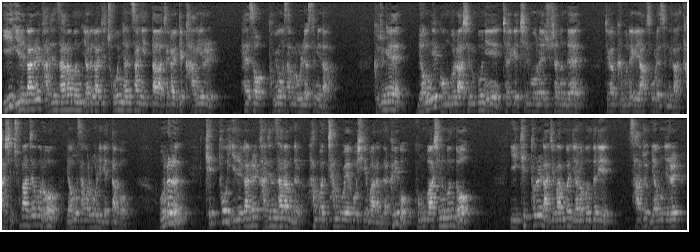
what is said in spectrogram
이 일간을 가진 사람은 여러 가지 좋은 현상이 있다. 제가 이렇게 강의를 해서 동영상을 올렸습니다. 그 중에 명리 공부를 하시는 분이 저에게 질문해 주셨는데 제가 그분에게 약속을 했습니다. 다시 추가적으로 영상을 올리겠다고. 오늘은 기토 일간을 가진 사람들 한번 참고해 보시기 바랍니다. 그리고 공부하시는 분도 이 기토를 가지고 한번 여러분들이 사주 명리를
